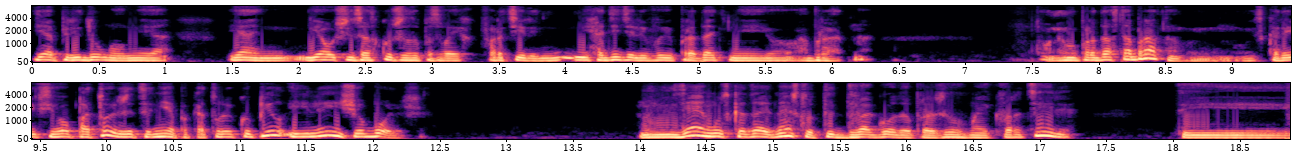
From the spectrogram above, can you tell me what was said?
я передумал, мне я, я очень соскучился по своей квартире, не хотите ли вы продать мне ее обратно? То он ему продаст обратно, скорее всего, по той же цене, по которой купил, или еще больше. Но нельзя ему сказать, знаешь, что ты два года прожил в моей квартире, ты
